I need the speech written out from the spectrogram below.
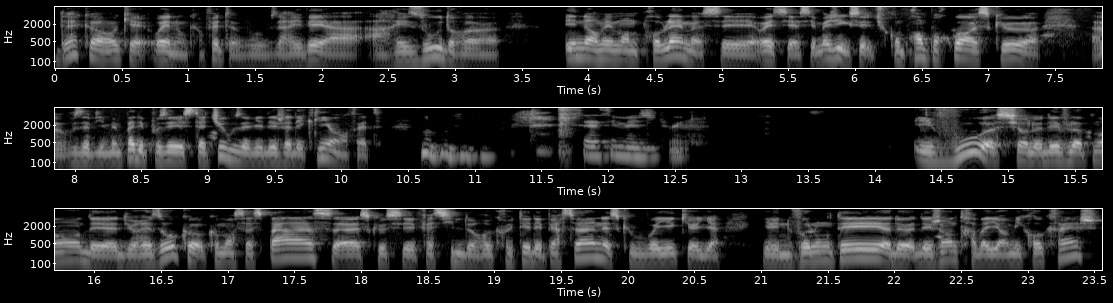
D'accord, OK. Ouais, donc en fait, vous arrivez à à résoudre, énormément de problèmes. C'est ouais, c'est assez magique. Tu comprends pourquoi est-ce que, heu, vous aviez même pas déposé les statuts, vous aviez déjà des clients, en fait. C'est assez magique, ouais. Et vous, heu, sur le développement des du réseau, co comment ça se passe? Est-ce que c'est facile de recruter des personnes? Est-ce que vous voyez qu'il y a il y a une volonté, de des gens de travailler en microcrèche?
